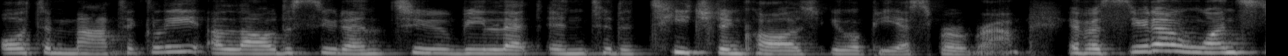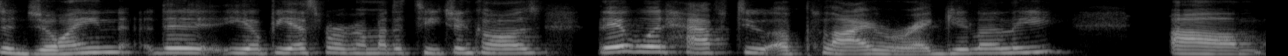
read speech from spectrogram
automatically allow the student to be let into the teaching college EOPS program. If a student wants to join the EOPS program at the teaching college, they would have to apply regularly um,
